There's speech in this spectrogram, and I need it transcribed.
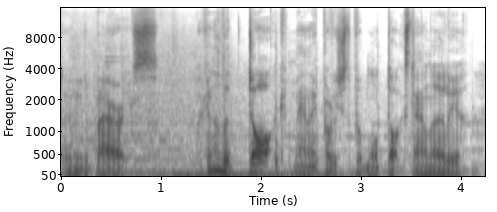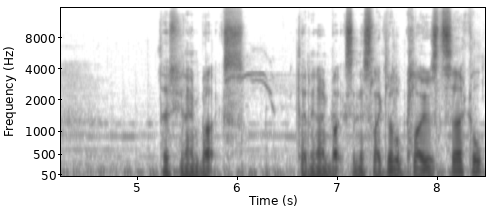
Don't need a barracks. Like another dock. Man, I probably should have put more docks down earlier. 39 bucks. 39 bucks in this like little closed circle.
